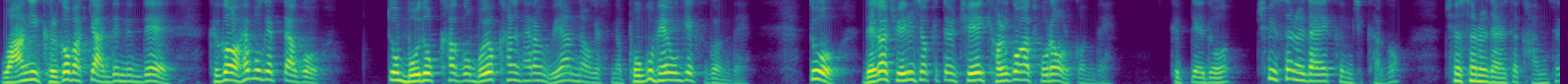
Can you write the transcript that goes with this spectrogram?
왕이 그거밖에 안 됐는데 그거 해보겠다고 또 모독하고 모욕하는 사람은 왜 안 나오겠습니까? 보고 배운 게 그건데. 또 내가 죄를 졌기 때문에 죄의 결과가 돌아올 건데 그때도 최선을 다해 금식하고 최선을 다해서 감사,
